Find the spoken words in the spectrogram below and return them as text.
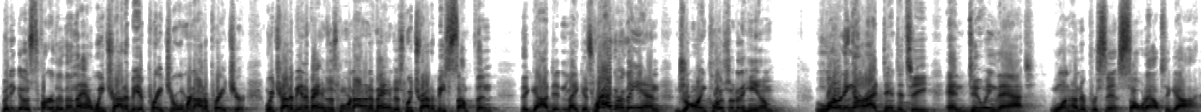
but it goes further than that. We try to be a preacher when we're not a preacher. We try to be an evangelist when we're not an evangelist. We try to be something that God didn't make us, rather than drawing closer to Him, learning our identity, and doing that 100% sold out to God.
